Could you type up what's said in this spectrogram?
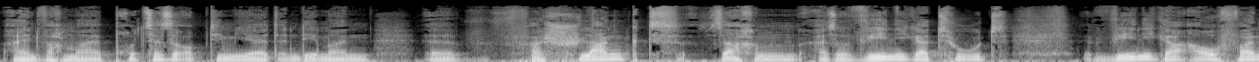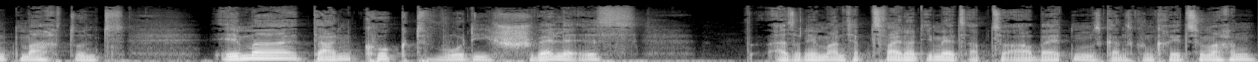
einfach mal Prozesse optimiert, indem man äh, verschlankt Sachen, also weniger tut, weniger Aufwand macht und immer dann guckt, wo die Schwelle ist, also nehmen wir an, ich habe 200 E-Mails abzuarbeiten, um es ganz konkret zu machen.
